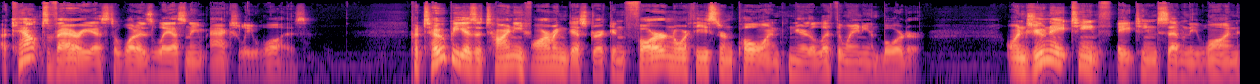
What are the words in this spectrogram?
Accounts vary as to what his last name actually was. Potopi is a tiny farming district in far northeastern Poland near the Lithuanian border. On June 18, 1871,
